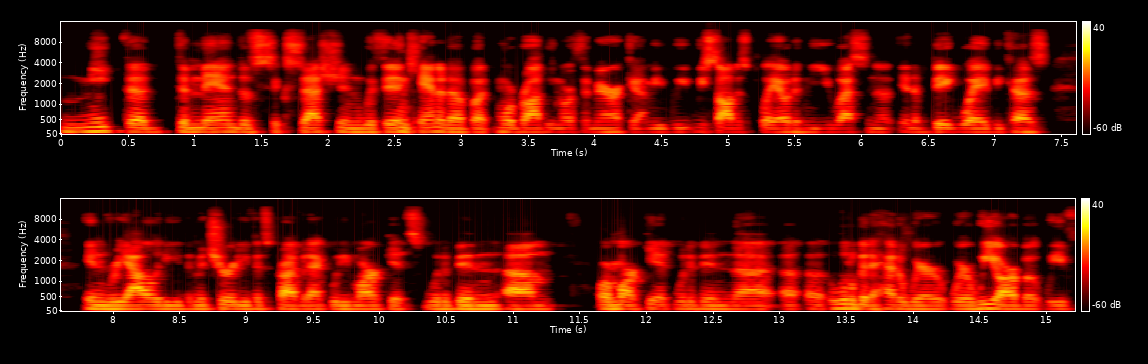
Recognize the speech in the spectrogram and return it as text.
meet the demand of succession within Canada, but more broadly North America. I mean, we, we saw this play out in the US in a, in a big way because in reality, the maturity of its private equity markets would have been, um, or market would have been uh, a, a, little bit ahead of where where we are, but we've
